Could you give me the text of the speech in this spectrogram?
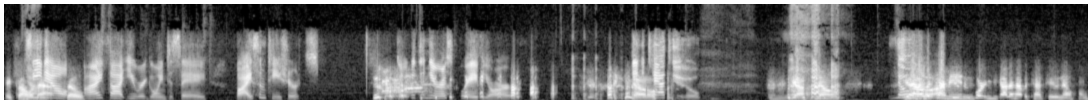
it's all of that. now, so I thought you were going to say, buy some T-shirts, go to the nearest graveyard, get No. a tattoo. Yeah, no. No, yeah, no, the no, I mean- important. You got to have a tattoo. No, I'm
